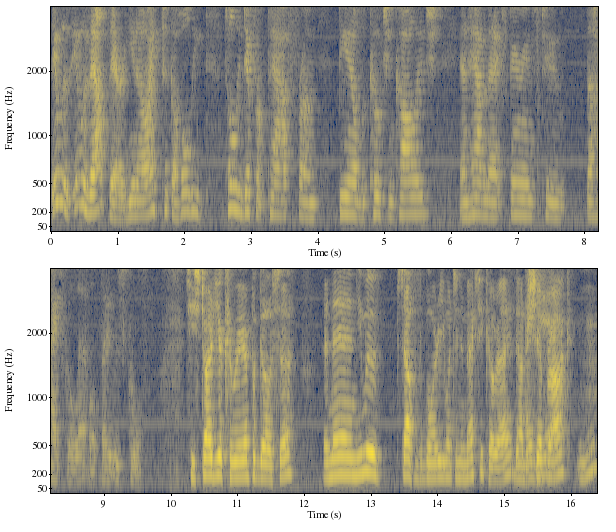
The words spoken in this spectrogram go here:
it was it was out there, you know. I took a wholly totally different path from being able to coach in college and having that experience to the high school level, but it was cool. So you started your career in Pagosa, and then you moved south of the border. You went to New Mexico, right? Down to I Shiprock. hmm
